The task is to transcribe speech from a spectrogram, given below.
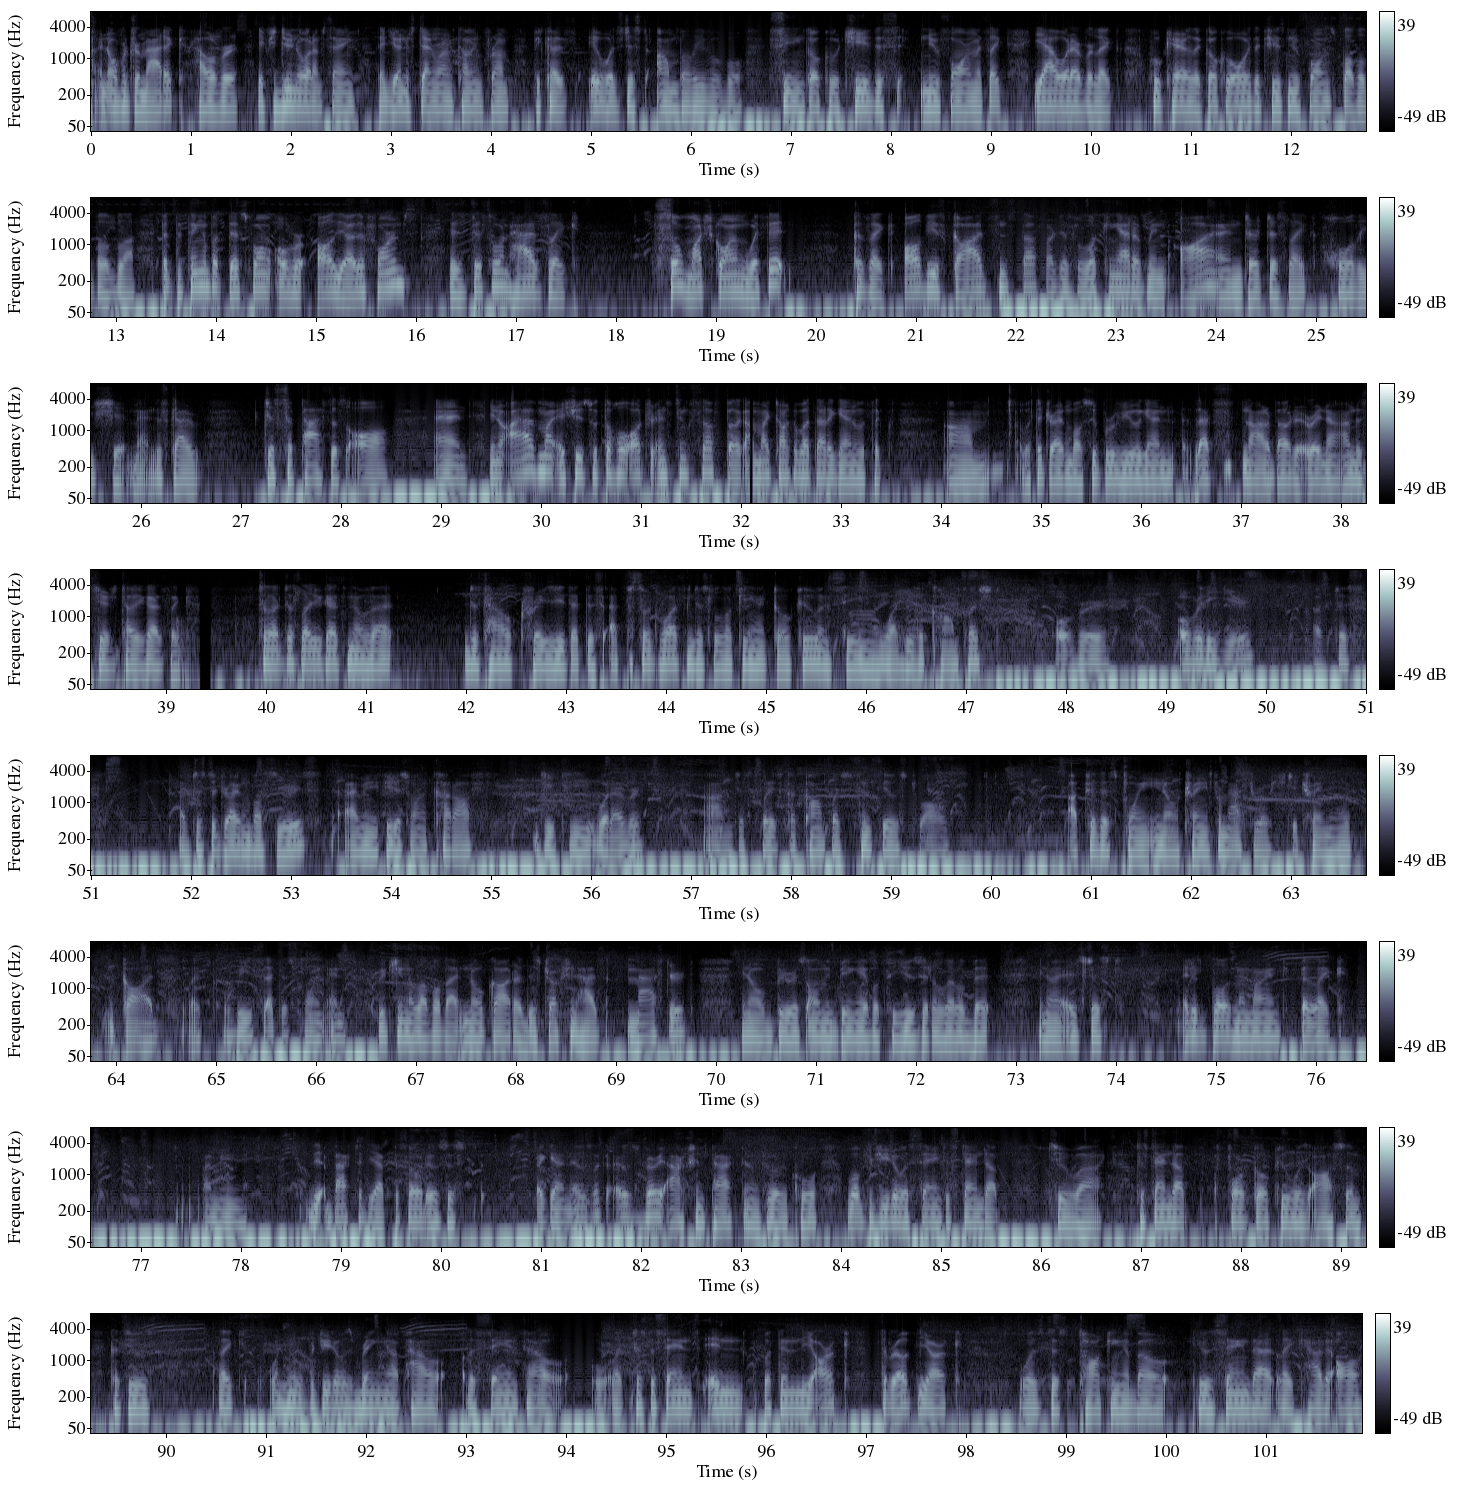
and over dramatic. However, if you do know what I'm saying, then you understand where I'm coming from because it was just unbelievable seeing Goku achieve this new form. It's like, yeah, whatever, like who cares? Like Goku always achieves new forms, blah blah blah blah. But the thing about this form over all the other forms is this one has like so much going with it because like all these gods and stuff are just looking at him in awe and they're just like holy shit man this guy just surpassed us all and you know I have my issues with the whole Ultra Instinct stuff but like I might talk about that again with the um with the Dragon Ball Super review again. That's not about it right now. I'm just here to tell you guys like to let just let you guys know that just how crazy that this episode was and just looking at Goku and seeing what he's accomplished over over the years of just of just a Dragon Ball series. I mean if you just want to cut off GT whatever um, just what he's accomplished since he was 12 up to this point, you know, training for Master Roshi to training with gods like Whis at this point and reaching a level that no god of destruction has mastered. You know, Beerus only being able to use it a little bit. You know, it's just, it just blows my mind. But like, I mean, the, back to the episode, it was just, again, it was like, it was very action packed and it was really cool. What Vegeta was saying to stand up to uh, to stand up for Goku was awesome because he was like when he, Vegeta was bringing up how the Saiyans how like just the Saiyans in within the arc throughout the arc was just talking about he was saying that like how they all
